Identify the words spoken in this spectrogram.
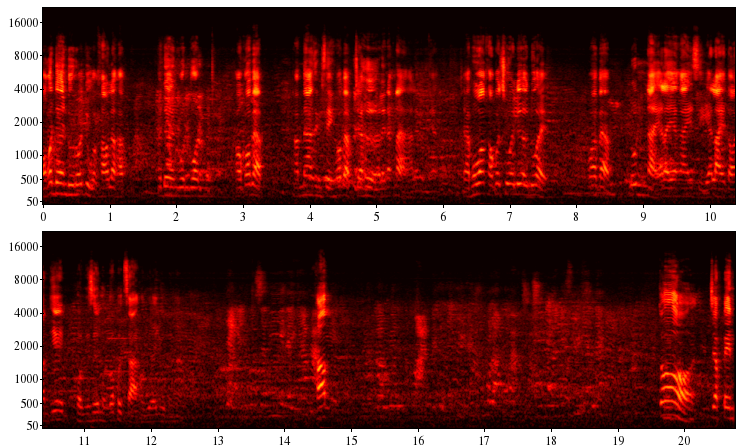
อ๋อก็เดินดูรถอยู่กับเขาแล้วครับก็เดินวนๆเขาก็แบบทำหน้าเซ็งๆว่าแบบจะเห่อะอะไรนักหนาอะไรแบบเนี้ยใช่เพราะว่าเขาก็ช่วยเลือกด้วย ว่าแบบรุ่นไหนอะไรยังไงสีอะไรตอนที่ผมจะซื้อผมก็ปรึกษาเขาเยอะอยู่เหมือนกัน อย่างอินฟูซรี่อะไรอย่างเงี้ยค่ะครับ เรายังหวานไปถึงที่พวกเราก็แบบชิลๆแล้วไม่ซีเรียสแล้วก็จะเป็น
